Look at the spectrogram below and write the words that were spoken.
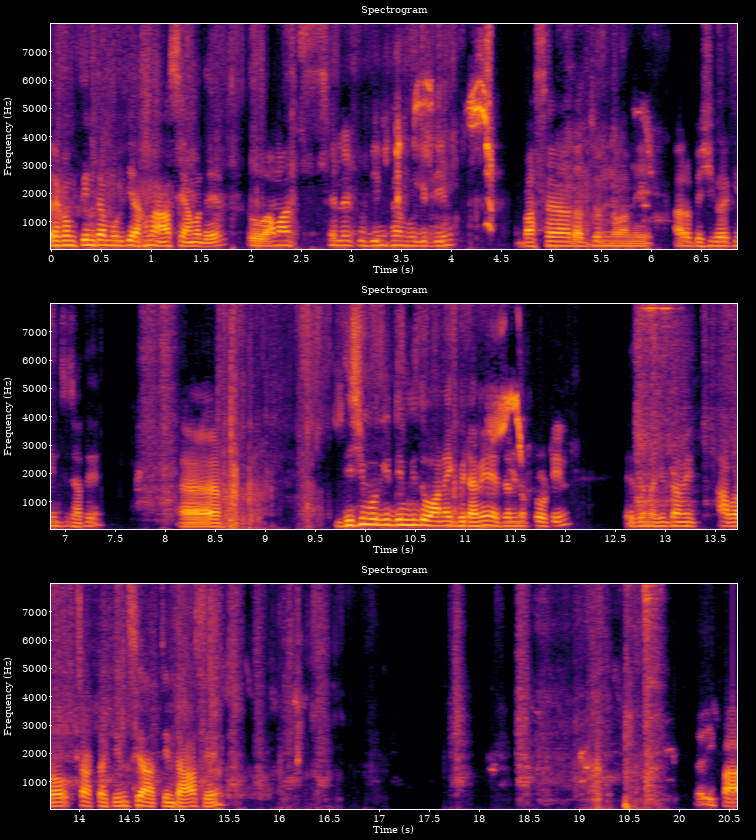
এরকম তিনটা মুরগি এখনও আছে আমাদের। তো আমার ছেলে একটু ডিম খায় মুরগির ডিম। বাচ্চাটার জন্য আমি আরও বেশি করে কিনছি সাথে দেশি মুরগির ডিম কিন্তু অনেক ভিটামিন, এর জন্য প্রোটিন। এর জন্য কিন্তু আমি আবারও চারটা কিনছি আর তিনটা আছে। এই পা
